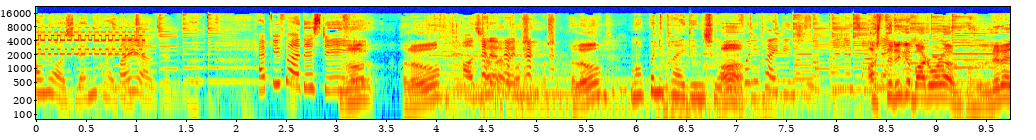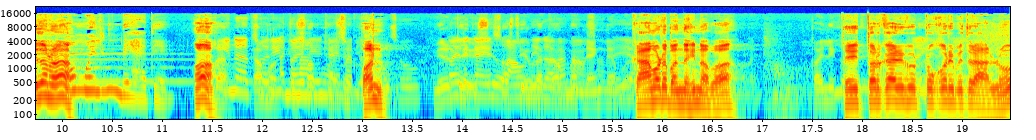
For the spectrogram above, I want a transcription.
आउनु हजुरलाई नि खुवाइदिन्छु। भइहाल्छ नि। Happy father's day hello? Hello. म पनि खुवाइदिन्छु। अस्ति नै बाटोबाट लिएर आइज न। अँ मैले नि देखाएको थिएँ। अँ। भन्। कहाँबाट भनेदेखि नभए? त्यही तरकारीको टोकरीभित्र हाल्नु।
